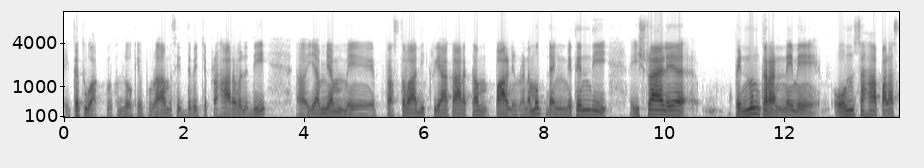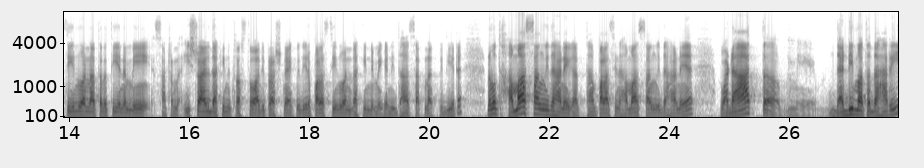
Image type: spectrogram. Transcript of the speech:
එකතුවක් මොකද ලෝකය පුරාම සිද්ධ වෙච්ච ප්‍රහාරවලදී යම් යම් මේ ත්‍රස්තවාදී ක්‍රියාකාරකම් පාලනය වුණ. නමුත් දැන් මෙතෙන්දී ඊශ්‍රායලය පෙන්නුම් කරන්නේ මේ ඔවුන් සහ පලස්තීනුවන් අතර තියෙන මේ සටන. ඊශ්‍රයිල් දකින්න ත්‍රස්තවාදි ප්‍රශ්නයක් විදිහට පලස්තීනුවන් දකින්නේ මේක නිදහස් සටනක් විදිහට. නමුත් හමාස් සංවිධානය ගත්තාම පලස්තීන හමාස් සංවිධානය වඩාත් දැඩි මතදහරි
